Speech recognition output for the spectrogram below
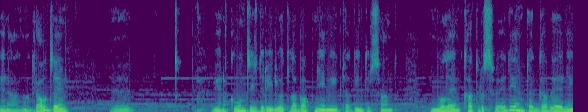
vienā no draudzēm. Viena kundze izdarīja ļoti labu apņēmību, tādu interesantu. Viņa nolēma katru svētdienu, tad gavēnī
